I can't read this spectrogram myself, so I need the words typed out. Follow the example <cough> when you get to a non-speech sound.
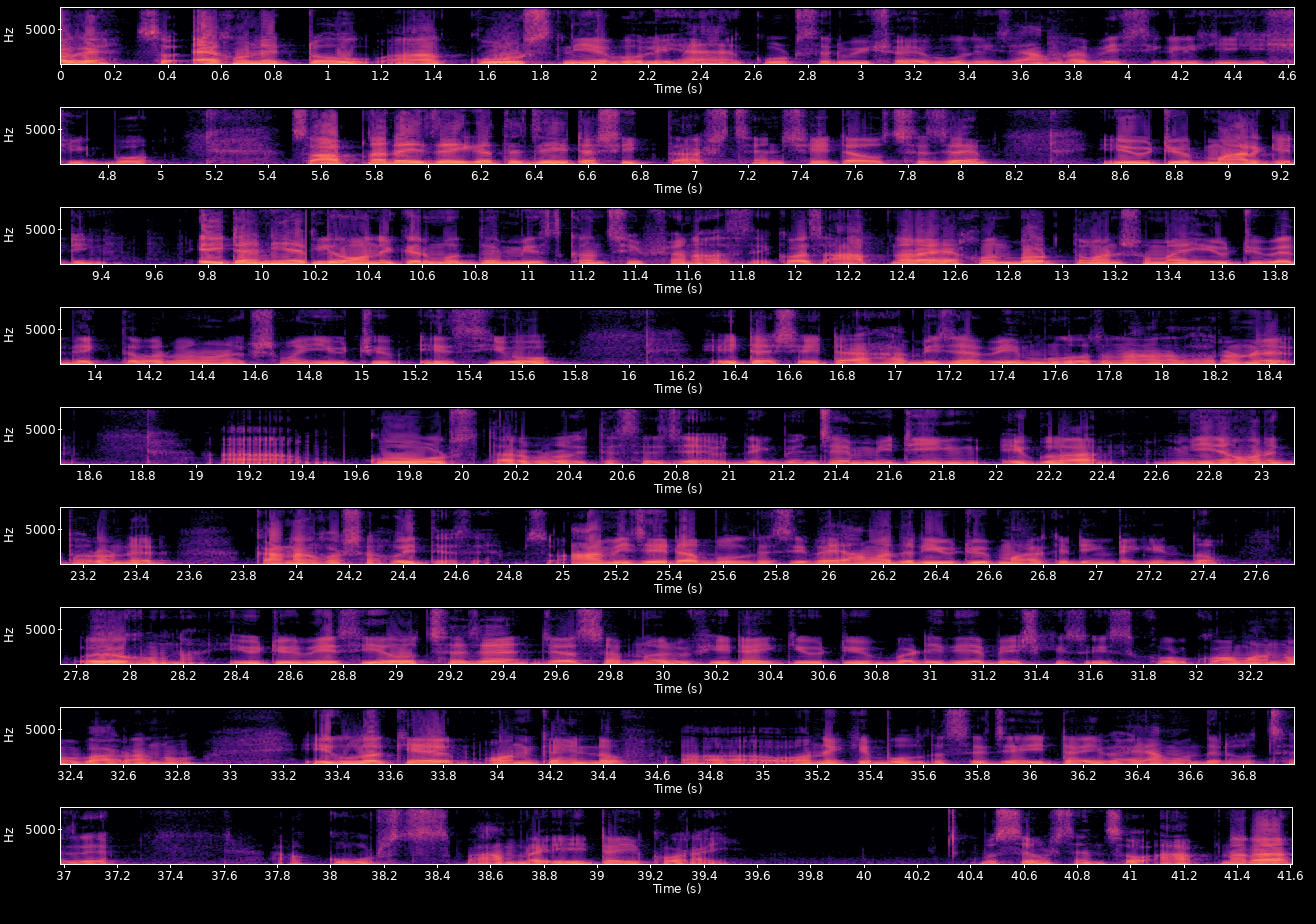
Okay so এখন একটু course নিয়ে বলি হ্যাঁ? কোর্সের বিষয়ে বলি যে আমরা বেসিক্যালি কী কী শিখব। সো আপনারা এই জায়গাতে যেইটা শিখতে আসছেন সেটা হচ্ছে যে ইউটিউব মার্কেটিং এইটা নিয়ে actually অনেকের মধ্যে মিসকনসেপশন আছে বিকজ আপনারা এখন বর্তমান সময়ে ইউটিউবে দেখতে পারবেন, অনেক সময় ইউটিউব এসিও এটা সেটা হাবিজাবি, মূলত নানা ধরনের কোর্স তারপর হইতেছে যে দেখবেন যে মিটিং এগুলা নিয়ে অনেক ধরনের কানা ঘষা হইতেছে। সো আমি যেটা বলতেছি ভাই, আমাদের ইউটিউব মার্কেটিংটা কিন্তু ওই রকম না ইউটিউব এসিও হচ্ছে যে জাস্ট আপনার ভিডাই ইউটিউব বাড়ি দিয়ে বেশ কিছু স্কোর কমানো, বাড়ানো, এগুলোকে অন কাইন্ড অফ অনেকে বলতেছে যে, এইটাই ভাই আমাদের হচ্ছে যে কোর্স বা আমরা এইটাই করাই। বুঝতে পারছেন? সো আপনারা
